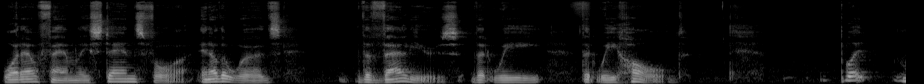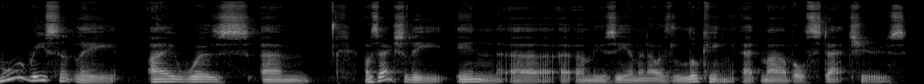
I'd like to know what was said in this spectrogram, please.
what our family stands for. In other words, the values that we that we hold. But more recently, I was um, I was actually in uh, a museum and I was looking at marble statues,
